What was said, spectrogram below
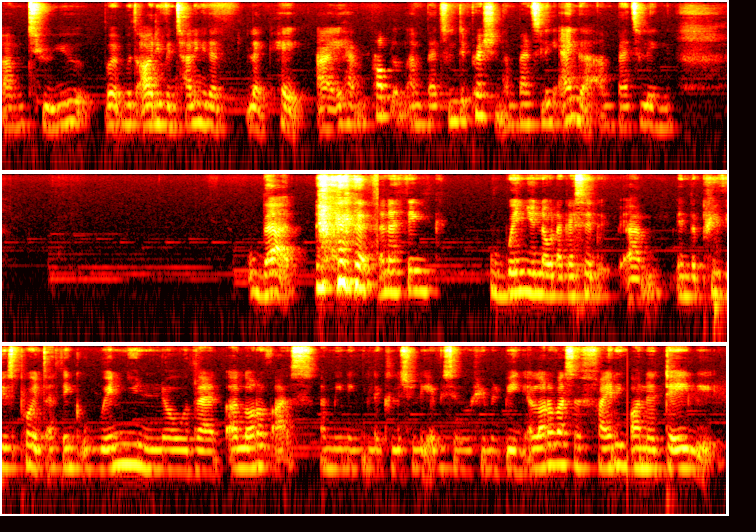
um to you but without even telling you that like hey i have a problem. I'm battling depression. I'm battling anger. I'm battling that. And i think when you know like i said um in the previous point i think when you know that a lot of us i meaning like literally every single human being a lot of us are fighting on a daily.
